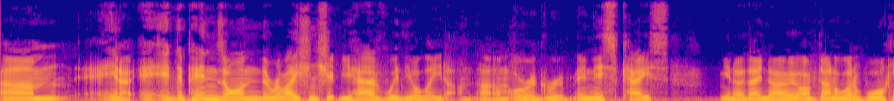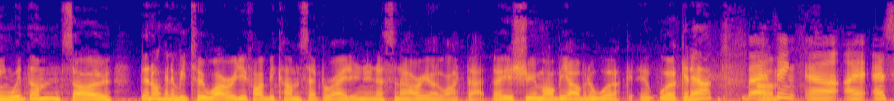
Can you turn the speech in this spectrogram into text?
um, you know, it, it depends on the relationship you have with your leader um, or a group. In this case, you know, they know I've done a lot of walking with them, so they're not going to be too worried if I become separated in a scenario like that. They assume I'll be able to work it, work it out. But I Um, think, uh, I, as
